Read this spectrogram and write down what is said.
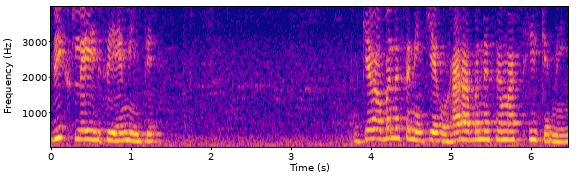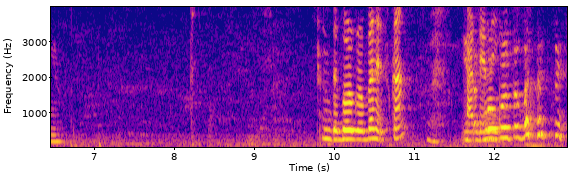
રિક્સ લઈ છે એમી તે. કેવા બને છે નહીં કેવું? હારા બને છે એમાંથી કે નહીં એમ? તો ગોળ ગોળ બને કા? તો ગોળ ગોળ તો બને છે.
